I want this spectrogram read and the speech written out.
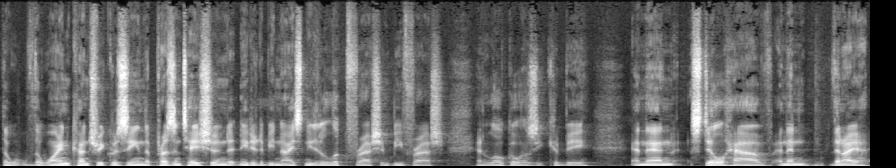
The, the wine country cuisine, the presentation, it needed to be nice, needed to look fresh and be fresh and local as you could be. And then still have, and then, then I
